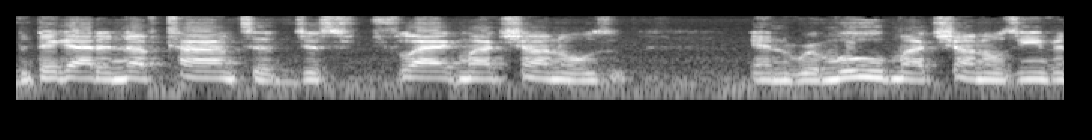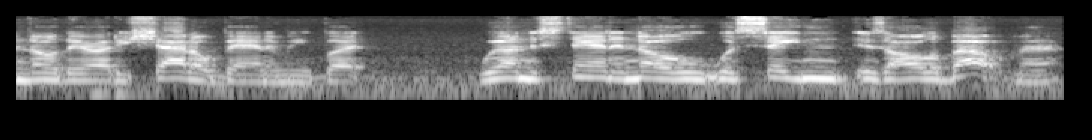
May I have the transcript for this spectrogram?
but they got enough time to just flag my channels and remove my channels, even though they're already shadow banning me. But we understand and know what Satan is all about, man.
